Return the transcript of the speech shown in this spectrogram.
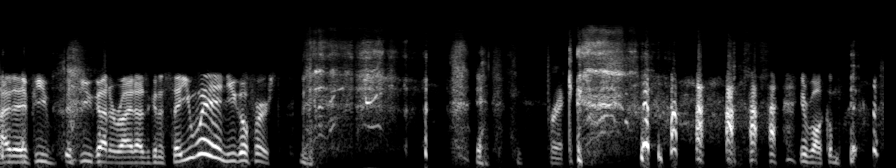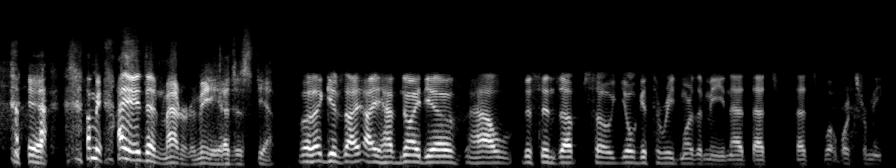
I, if you if you got it right, I was going to say you win. You go first. Brick. You're welcome. Yeah, I mean, I, it doesn't matter to me. I just, yeah. Well, that gives I, I have no idea how this ends up, so you'll get to read more than me, and that that's that's what works for me.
